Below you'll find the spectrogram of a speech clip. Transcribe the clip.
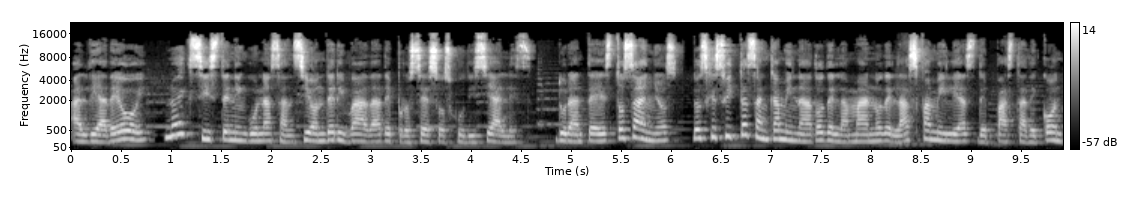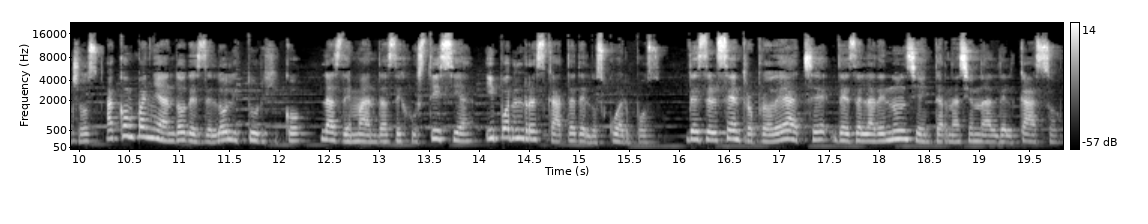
Al día de hoy, no existe ninguna sanción derivada de procesos judiciales. Durante estos años, los jesuitas han caminado de la mano de las familias de pasta de conchos, acompañando desde lo litúrgico las demandas de justicia y por el rescate de los cuerpos. Desde el Centro ProDH, desde la denuncia internacional del caso,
